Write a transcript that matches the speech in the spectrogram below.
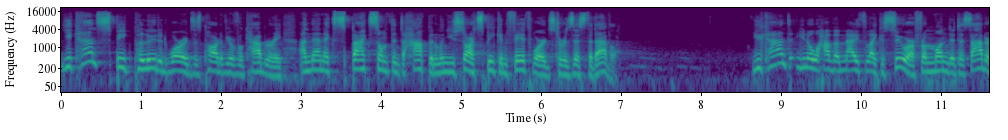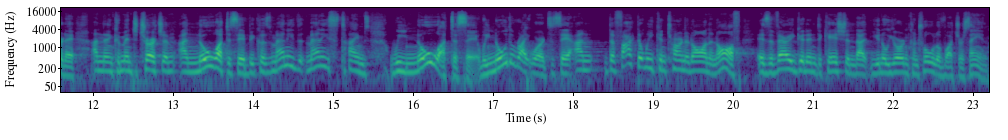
you can't speak polluted words as part of your vocabulary and then expect something to happen when you start speaking faith words to resist the devil. You can't, you know, have a mouth like a sewer from Monday to Saturday and then come into church and, and know what to say because many, many times we know what to say. We know the right word to say. And the fact that we can turn it on and off is a very good indication that, you know, you're in control of what you're saying.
